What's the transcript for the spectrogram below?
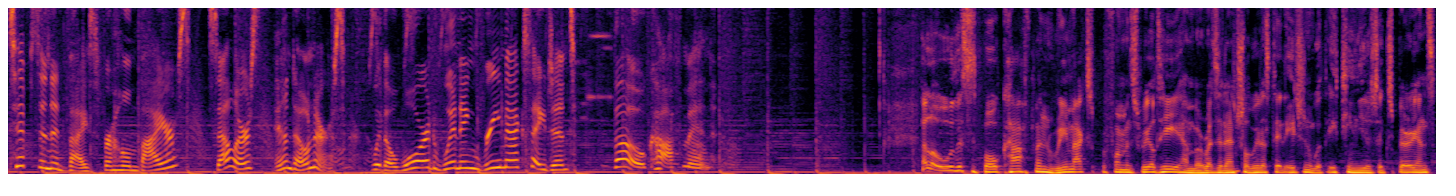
Tips and advice for home buyers, sellers, and owners with award winning REMAX agent, Bo Kaufman. Hello, this is Bo Kaufman, Remax Performance Realty. I'm a residential real estate agent with 18 years experience.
